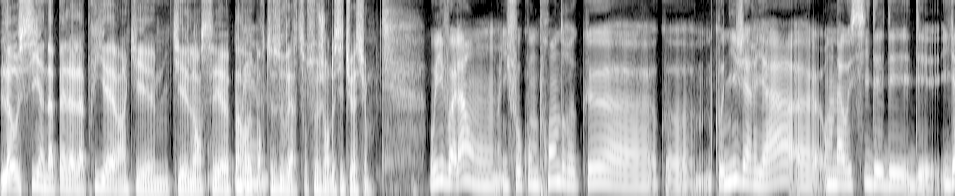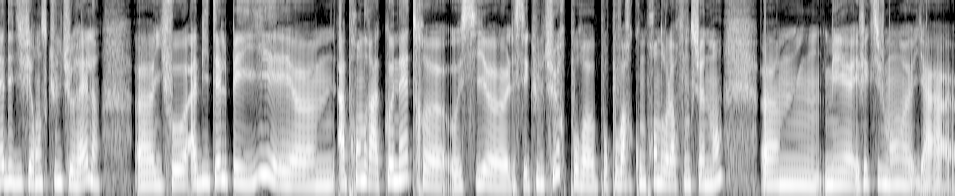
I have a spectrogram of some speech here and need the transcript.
Là aussi, un appel à la prière hein, qui, est, qui est lancé euh, par Portes Ouvertes sur ce genre de situation. Oui, voilà, il faut comprendre que euh, qu'au Nigeria, euh, on a aussi des, il y a des différences culturelles. Euh, il faut habiter le pays et apprendre à connaître aussi ces cultures pour pour pouvoir comprendre leur fonctionnement. mais effectivement, il y a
